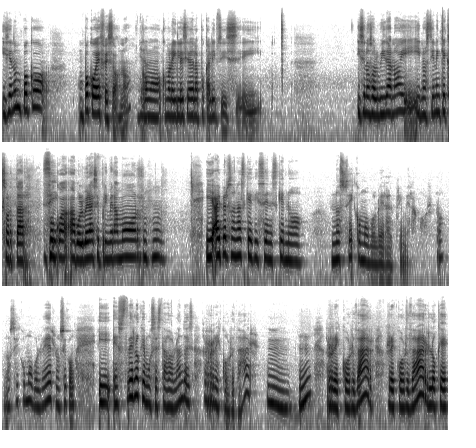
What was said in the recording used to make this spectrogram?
y siendo un poco, un poco Éfeso, ¿no? Como, como la iglesia del Apocalipsis. Y, y se nos olvida, ¿no? Y, y nos tienen que exhortar un Sí. poco a, a volver a ese primer amor. Y hay personas que dicen, es que no, no sé cómo volver al primer amor, ¿no? No sé cómo volver, no sé cómo. Y es de lo que hemos estado hablando, es recordar. Mm. Recordar, recordar lo que,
